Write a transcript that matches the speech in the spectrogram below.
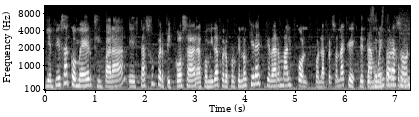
y empieza a comer sin parar, está súper picosa la comida, pero porque no quiere quedar mal con, con la persona que de tan buen corazón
